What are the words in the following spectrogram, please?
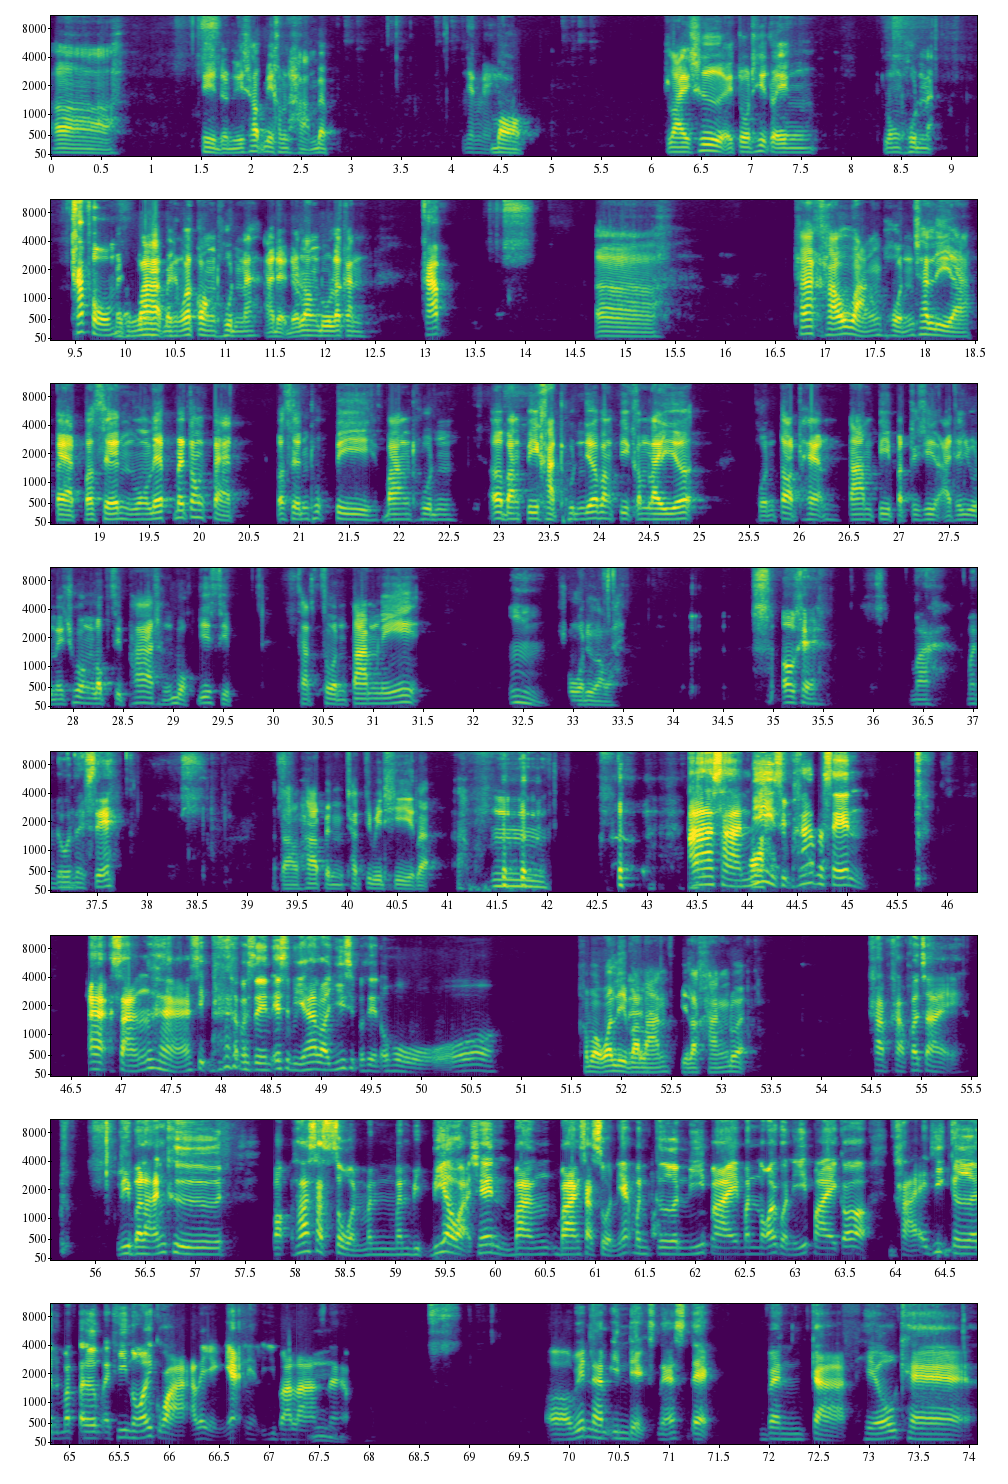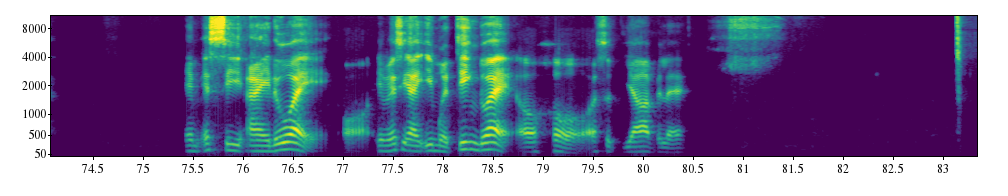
เอ่อนี่เดี๋ยวนี้ชอบมีคำถามแบบยังไงบอก รายชื่อ ไอ้ตัวที่ตัวเองลงทุนอะครับผมหมายถึงว่าหมายถึงว่ากองทุนนะอะเดี๋ยวเดี๋ยวลองดูแล้วกัน ครับเอ่อถ้าเขาหวังผลเฉลี่ยแปดเปอร์เซ็นวงเล็บไม่ต้องแปดเปอร์เซ็นทุกปี บางทุน เออบางปีขาดทุนเยอะบางปีกำไรเยอะ ผลตอบแทนตามปีปฏิทินอาจจะอยู่ในช่วงลบสิบห้าถึงบวกยี่สิบ สัดส่วนตามนี้ อืมโชว์ดีกว่าวะโอเค มามาดูหน่อยซิตามภาพเป็น ChatGPT อีกแล้วอะอืมอาสารหนี่สิบห้าเปอร์เซ็นอสังหาสิบห้าเปอร์เซ็นต์ S P ห้าร้อยี่สิบเปอร์เซ็นโอ้โห เขาบอกว่ารีบาลานซ์ปีละครั้งด้วย ครับครับเข้าใจ รีบาลานซ์คือ ถ้าสัดส่วนมันมันบิดเบี้ยวอะ เช่น บางบางสัดส่วนเนี้ยมันเกินนี้ไปมันน้อยกว่านี้ไปก็ขายไอ้ที่เกินมาเติมไอ้ที่น้อยกว่าอะไรอย่างเงี้ยเนี่ยรีบาลานอืซ์มนะครับเอ่อเวียดนามอินเด็กซ์ NASDAQ Vanguard Healthcare MSCI ด้วยอ๋อ MSCI Emerging ด้วย โอ้โห สุดยอดไปเลย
